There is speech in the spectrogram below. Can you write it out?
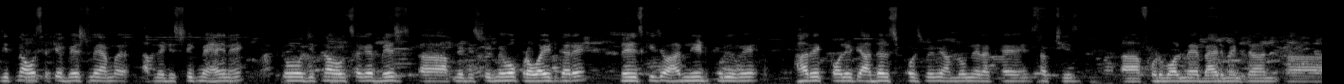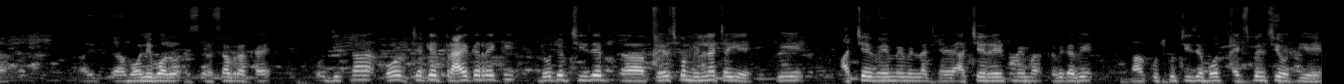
जितना हो सके बेस्ट में हम अपने डिस्ट्रिक्ट में है नहीं तो जितना हो सके बेस्ट अपने डिस्ट्रिक्ट में वो प्रोवाइड करें। प्लेयर्स की जो हर नीड पूरी हुए हर एक क्वालिटी अदर स्पोर्ट्स में भी हम लोग ने रखा है सब चीज़ फुटबॉल में बैडमिंटन वॉलीबॉल सब रखा है। तो जितना और जगह ट्राई कर रहे कि जो जो चीज़ें प्लेयर्स को मिलना चाहिए कि अच्छे वे में मिलना चाहिए अच्छे रेट में कभी कभी कुछ कुछ चीज़ें बहुत एक्सपेंसिव होती है।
